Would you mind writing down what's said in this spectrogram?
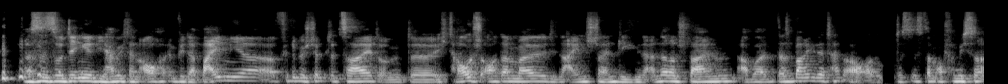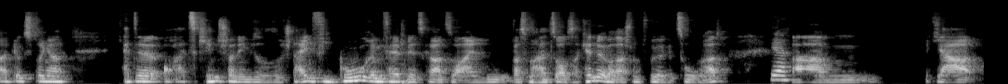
das sind so Dinge, die habe ich dann auch entweder bei mir für eine bestimmte Zeit und äh, ich tausche auch dann mal den einen Stein gegen den anderen Stein, aber das mache ich in der Tat auch. Also das ist dann auch für mich so Art Glücksbringer. Ich hatte auch als Kind schon irgendwie so, so Steinfiguren, fällt mir jetzt gerade so ein, was man halt so aus der Kinderüberraschung früher gezogen hat. Ja. Ähm, ja,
